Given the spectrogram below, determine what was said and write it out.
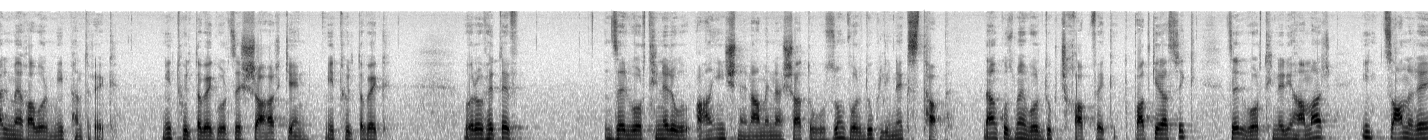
այլ մեղավոր մի փնտրեք, մի թույլ տվեք, որ ձեզ շահարկեն, մի թույլ տվեք, որովհետև ձեր ворթիները ինչն են ամենաշատը ուզում, որ դուք լինեք սթափ։ Նրանք ուզում են, որ դուք չխապվեք։ Պատկերացրեք ձեր ворթիների համար ինչ ծանր է,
